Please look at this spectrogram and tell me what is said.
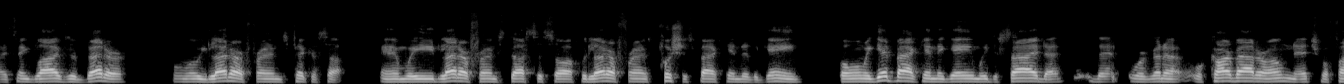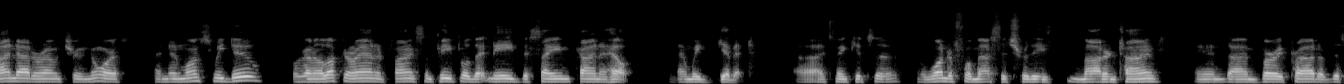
I think lives are better when we let our friends pick us up and we let our friends dust us off. We let our friends push us back into the game but when we get back in the game, we decide that, that we're gonna we'll carve out our own niche. We'll find out our own true north, and then once we do, we're gonna look around and find some people that need the same kind of help, and we give it. Uh, I think it's a, a wonderful message for these modern times, and I'm very proud of this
